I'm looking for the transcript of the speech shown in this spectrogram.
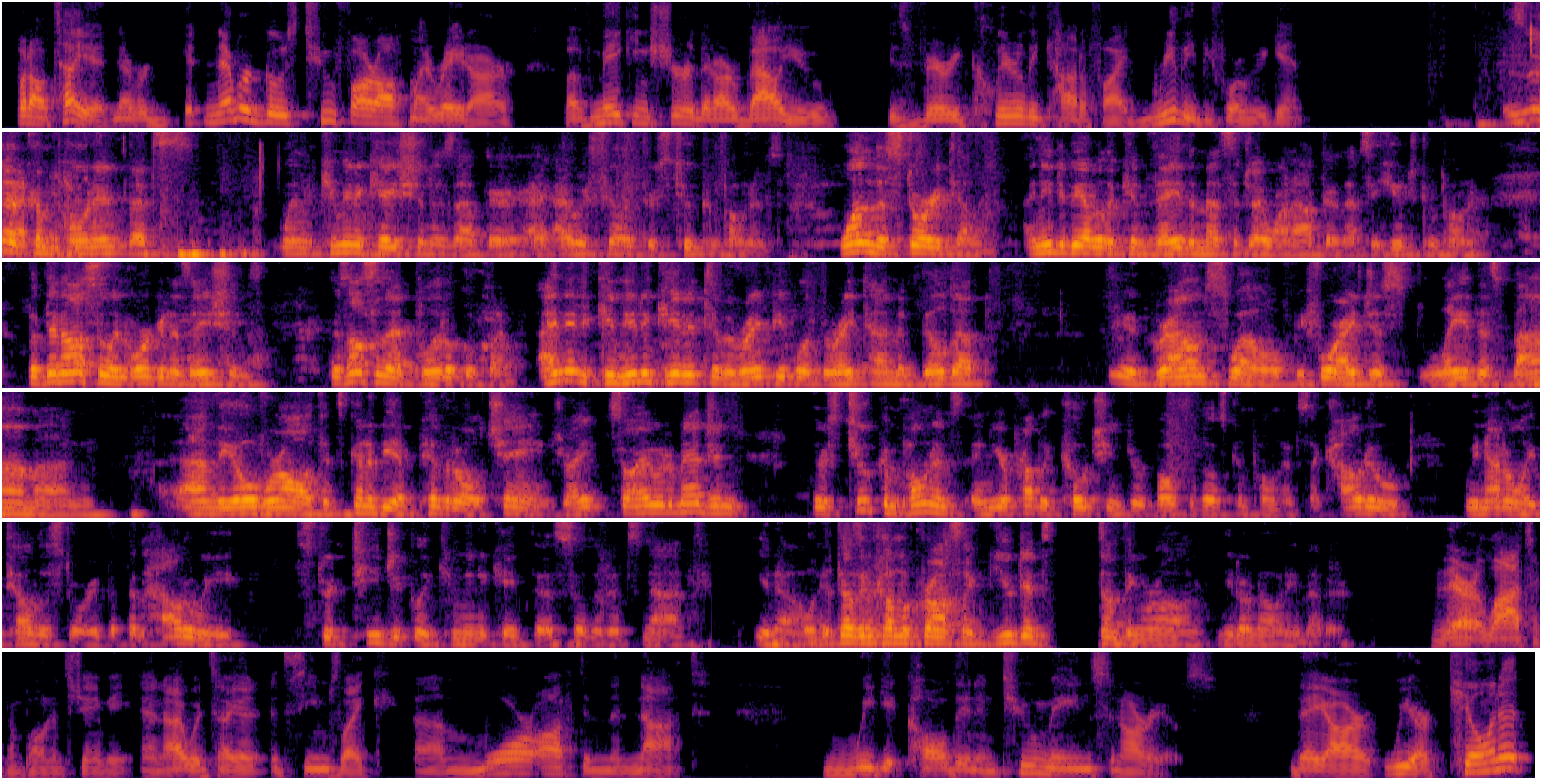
but I'll tell you, it never, it never goes too far off my radar of making sure that our value is very clearly codified really before we begin. Isn't there a component that's when communication is out there? I, I would feel like there's two components. One, the storytelling. I need to be able to convey the message I want out there. That's a huge component. But then also in organizations, there's also that political climate. I need to communicate it to the right people at the right time and build up groundswell before I just lay this bomb on on the overall if it's going to be a pivotal change, right? So I would imagine there's two components and you're probably coaching through both of those components. Like how do we not only tell the story, but then how do we strategically communicate this so that it's not, you know, it doesn't come across like you did something wrong. You don't know any better. There are lots of components, Jamie. And I would tell you, it seems like um, more often than not, we get called in in two main scenarios. They are, we are killing it.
